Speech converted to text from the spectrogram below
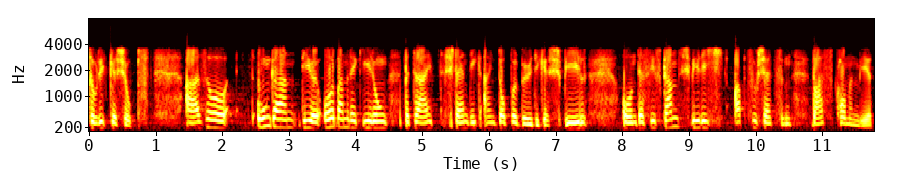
zurückgeschubst. Also Ungarn, die Orban-Regierung betreibt ständig ein doppelbödiges Spiel und es ist ganz schwierig abzuschätzen, was kommen wird.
